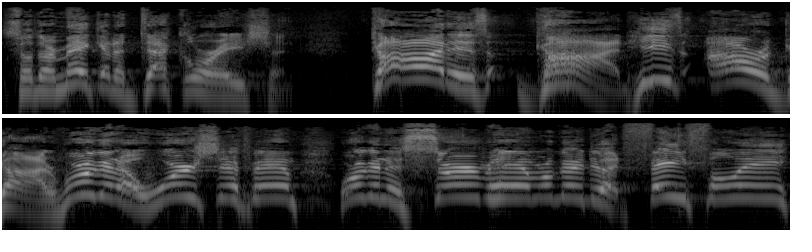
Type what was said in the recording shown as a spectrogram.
So they're making a declaration. God is God. He's our God. We're going to worship him. We're going to serve him. We're going to do it faithfully.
